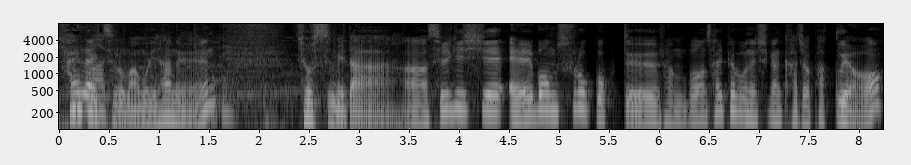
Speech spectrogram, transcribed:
하이라이트로 마무리하는 네. 좋습니다. 아, 슬기 씨의 앨범 수록곡들 한번 살펴보는 시간 가져봤고요.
